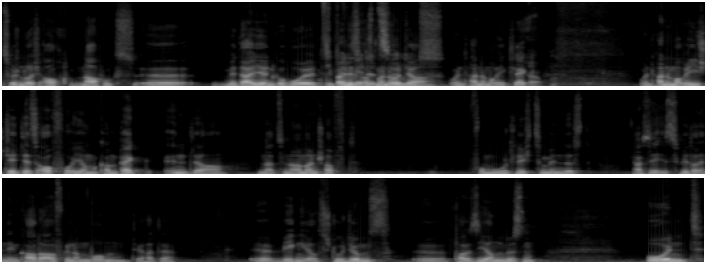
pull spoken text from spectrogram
zwischendurch auch Nachwuchsmedaillen äh, geholt. Die beiden Phyllis Mädels und Hannemarie Kleck. Ja. Und Hannemarie steht jetzt auch vor ihrem Comeback in der Nationalmannschaft, vermutlich zumindest. Also sie ist wieder in den Kader aufgenommen worden. Die hatte wegen ihres Studiums äh, pausieren müssen. Und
